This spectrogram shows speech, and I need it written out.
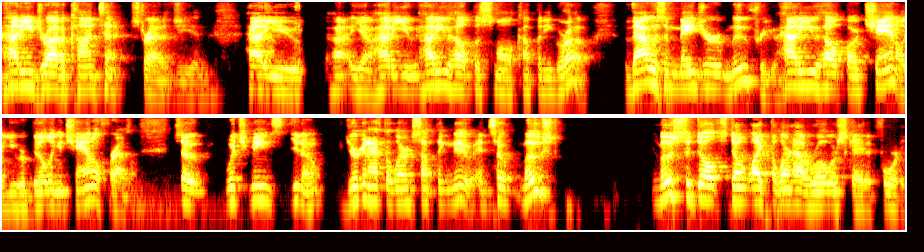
how do you drive a content strategy and how do you how, you know how do you how do you help a small company grow that was a major move for you how do you help a channel you were building a channel for us so which means you know you're going to have to learn something new. And so most most adults don't like to learn how to roller skate at 40.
